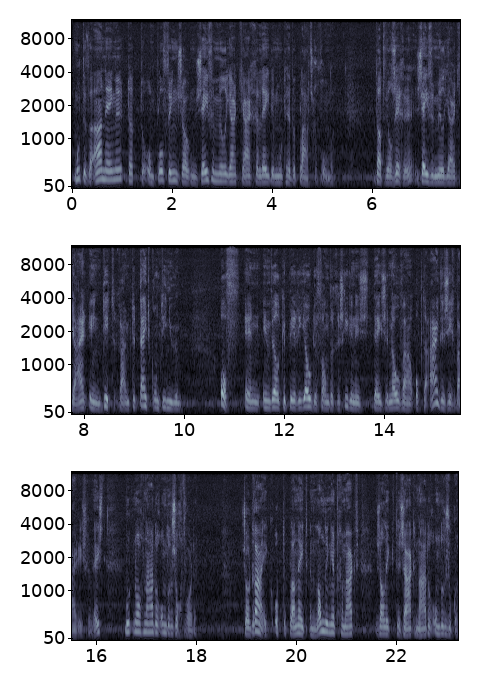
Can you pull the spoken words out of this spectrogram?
moeten we aannemen dat de ontploffing zo'n 7 miljard jaar geleden moet hebben plaatsgevonden. Dat wil zeggen 7 miljard jaar in dit ruimte-tijdcontinuum. Of en in welke periode van de geschiedenis deze nova op de aarde zichtbaar is geweest, moet nog nader onderzocht worden. Zodra ik op de planeet een landing heb gemaakt, zal ik de zaak nader onderzoeken.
